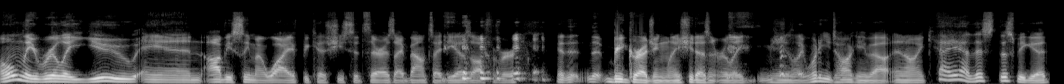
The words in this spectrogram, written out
only really you and obviously my wife because she sits there as I bounce ideas off of her. Begrudgingly she doesn't really she's like what are you talking about? And i'm like yeah yeah this this be good.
